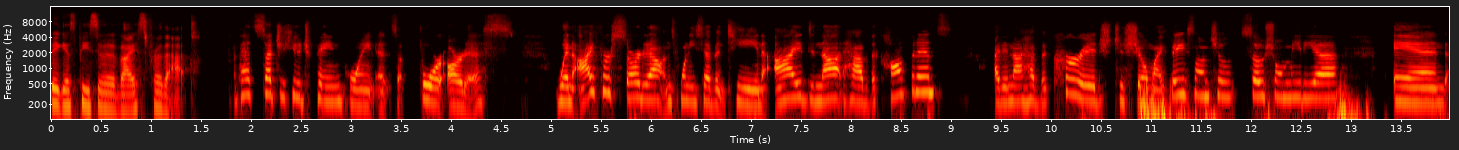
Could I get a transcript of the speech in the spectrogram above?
biggest piece of advice for that? That's such a huge pain point for artists. When I first started out in 2017, I did not have the confidence I did not have the courage to show my face on social media. And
